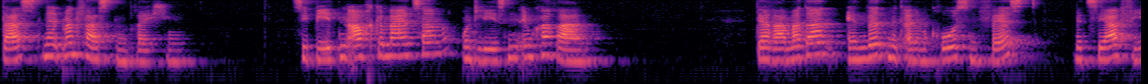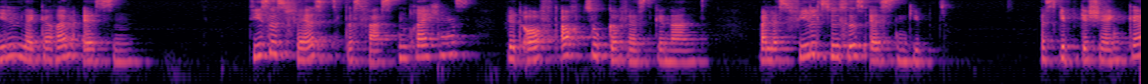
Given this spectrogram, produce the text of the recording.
Das nennt man Fastenbrechen. Sie beten auch gemeinsam und lesen im Koran. Der Ramadan endet mit einem großen Fest mit sehr viel leckerem Essen. Dieses Fest des Fastenbrechens wird oft auch Zuckerfest genannt, weil es viel süßes Essen gibt. Es gibt Geschenke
